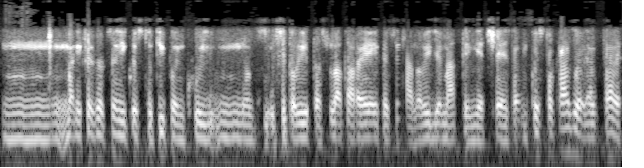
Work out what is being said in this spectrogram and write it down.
mh, manifestazioni di questo tipo in cui mh, si proietta sulla parete, si fanno videomapping eccetera. In questo caso in realtà le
